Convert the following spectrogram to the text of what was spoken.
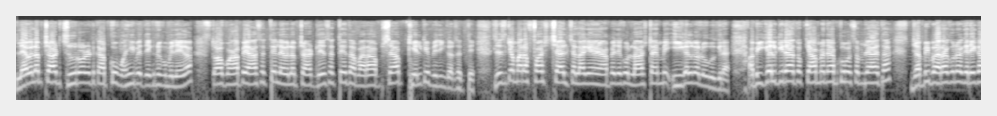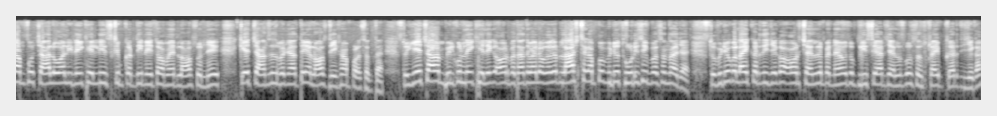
Level up chart zoo road का आपको वहीं पर देखने को मिलेगा। तो आप वहाँ पर आ सकते हैं लेवल अप चार्ट ले सकते हैं, तब आराम से आप खेल के विनिंग कर सकते हैं। जैसे कि हमारा फ़र्स्ट चैल चला गया यहाँ पे देखो लास्ट टाइम में ईगल का लोगो गिरा अब ईगल गिरा तो क्या मैंने आपको समझाया था? जब भी बारह गुना गिरेगा, हमको चाल वाली नहीं खेलनी स्किप कर दी, नहीं तो हमारे लॉस होने के चांसेस बन जाते हैं। लॉस देखना पड़ सकता है। तो ये चाल हम बिल्कुल नहीं खेलेंगे और बताते भाई लोग, अगर लास्ट तक आपको वीडियो थोड़ी सी पसंद आ जाए तो वीडियो को लाइक कर दीजिएगा और चैनल पर नए हो तो प्लीज़ यार चैनल को सब्सक्राइब कर दीजिएगा।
